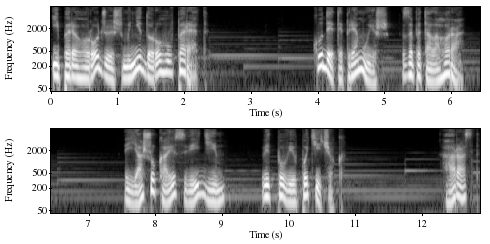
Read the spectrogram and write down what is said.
і перегороджуєш мені дорогу вперед. Куди ти прямуєш? запитала гора. Я шукаю свій дім, відповів потічок. Гаразд,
